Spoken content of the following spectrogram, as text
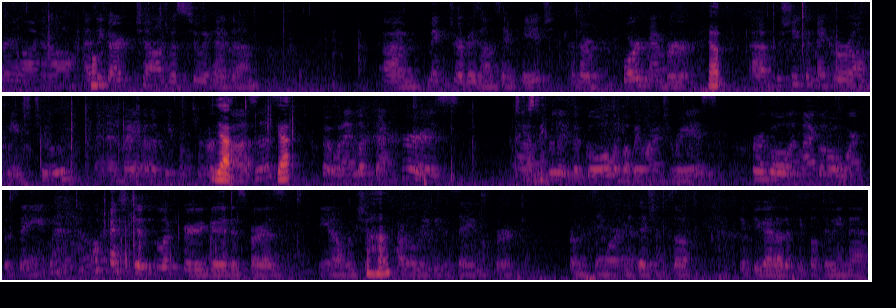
very long at all. I think our challenge was too, we had, um, um, making sure everybody's on the same page, because our board member, Yep. Uh, cause she can make her own page too, and invite other people to her Yeah, causes. yeah. But when I looked on hers, um, really the goal of what we wanted to raise, her goal and my goal weren't the same. Which didn't look very good as far as, you know, we should Uh-huh. probably be the same if we're from the same organization. So if you got other people doing that,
